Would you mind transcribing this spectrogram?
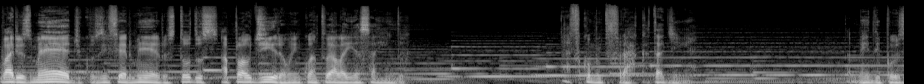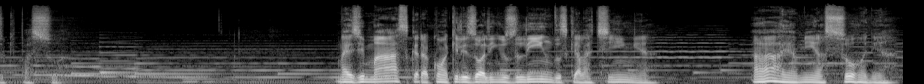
Vários médicos, enfermeiros, todos aplaudiram enquanto ela ia saindo. Ela ficou muito fraca, tadinha. Também depois do que passou. Mas de máscara, com aqueles olhinhos lindos que ela tinha. Ai, a minha Sônia.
